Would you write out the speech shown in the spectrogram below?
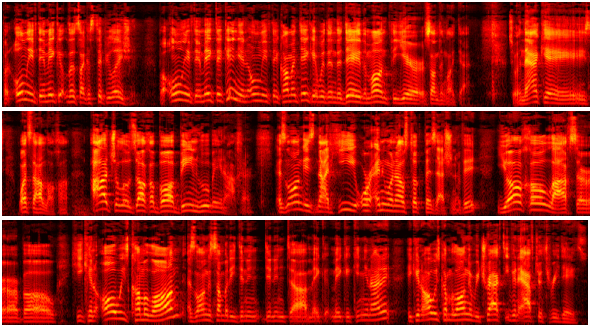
But only if they make it. That's like a stipulation. But only if they make the kinyan, only if they come and take it within the day, the month, the year, or something like that. So in that case, what's the halacha? As long as not he or anyone else took possession of it, he can always come along, as long as somebody didn't didn't uh, make, make a kinyan on it, he can always come along and retract even after three days.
